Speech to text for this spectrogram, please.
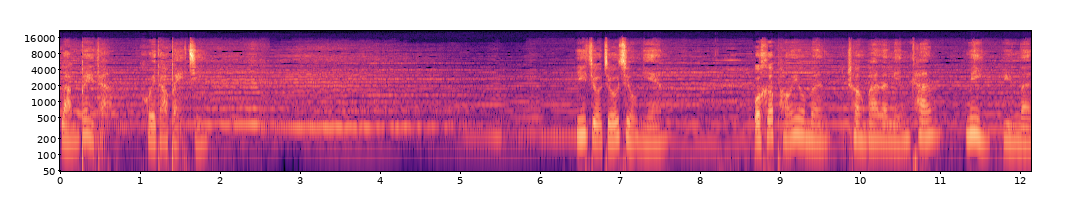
狼狈的回到北京。一九九九年，我和朋友们创办了名刊《命与门》，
